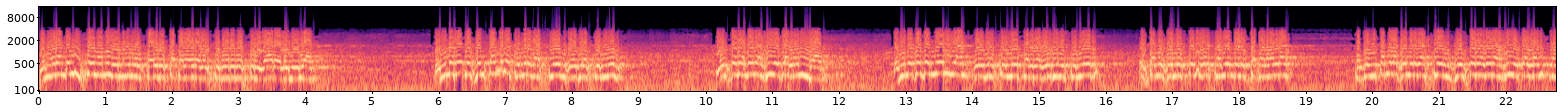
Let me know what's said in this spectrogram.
Una gran bendición, amigo hermano, traer esta palabra del Señor en este lugar, aleluya. Venimos representando la congregación, gloria al Señor. Y esta verdadera río de la vida. Venimos desde gloria al Señor, para la gloria del Señor. Estamos en este lugar trayendo esta palabra. Representamos la congregación, esta verdadera río de la vida.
